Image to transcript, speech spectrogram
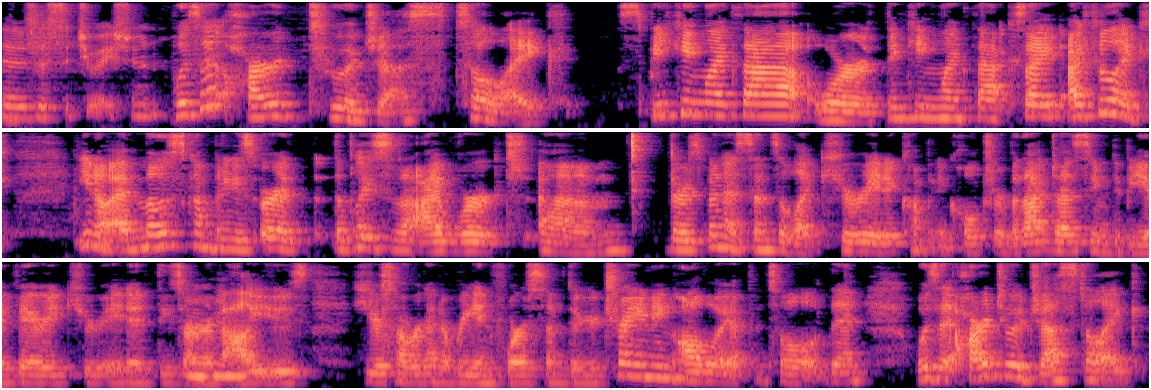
There's a situation." Was it hard to adjust to like speaking like that or thinking like that? Because I, I feel like, you know, at most companies or at the places that I've worked, um, there's been a sense of like curated company culture, but that does seem to be a very curated, these are Mhm. our values. Here's how we're going to reinforce them through your training all the way up until then. Was it hard to adjust to like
